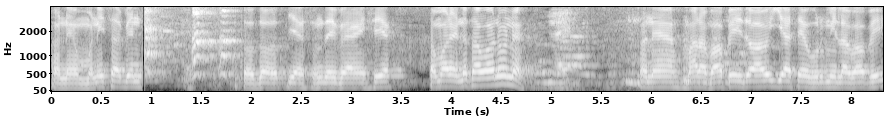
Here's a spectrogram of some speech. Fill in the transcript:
અને મનીષાબેન. તો જો અત્યારે સંજયભાઈ અહીં છે. તમારે નથી આવવાનું ને? અને મારા ભાભી તો આવી ગયા છે, ઉર્મિલા ભાભી.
